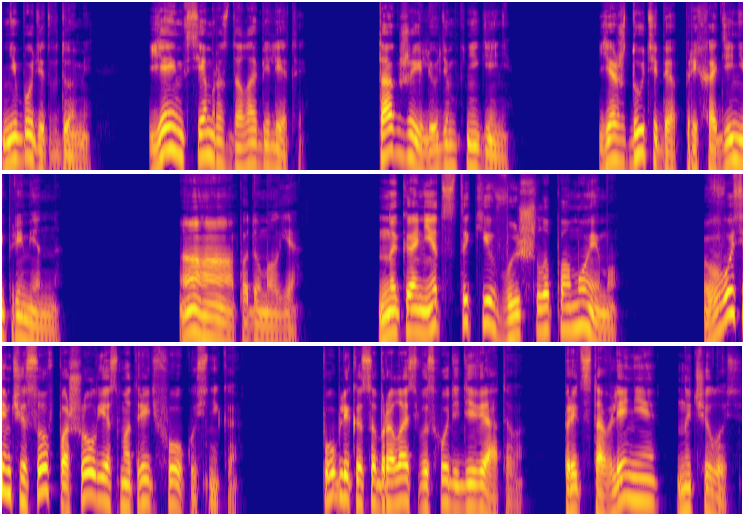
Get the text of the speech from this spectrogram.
не будет в доме. Я им всем раздала билеты. Так же и людям княгини. Я жду тебя, приходи непременно. Ага, подумал я. Наконец-таки вышло, по-моему. В восемь часов пошел я смотреть фокусника. Публика собралась в исходе девятого. Представление началось.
